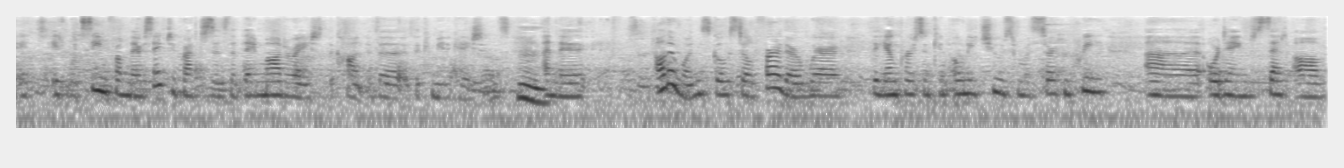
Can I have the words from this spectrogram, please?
it, it would seem from their safety practices that they moderate the con- the, the communications, and the other ones go still further, where the young person can only choose from a certain pre-ordained set of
